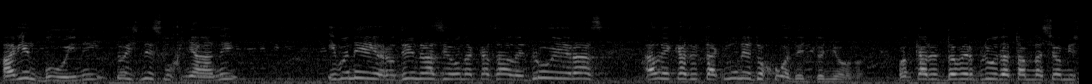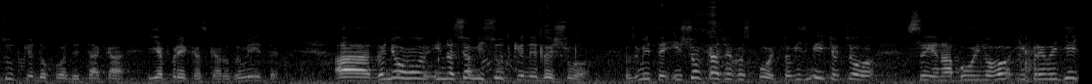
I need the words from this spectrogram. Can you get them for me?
а він буйний, тобто неслухняний, і вони один раз його наказали, другий раз, але кажуть так, ну не доходить до нього. От кажуть, до верблюда там на сьомі сутки доходить, така є приказка, розумієте? А до нього і на сьомі сутки не дійшло. Розумієте? І що каже Господь? То візьміть оцього сина буйного і приведіть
